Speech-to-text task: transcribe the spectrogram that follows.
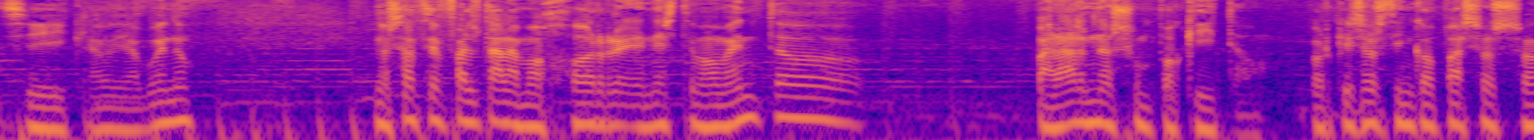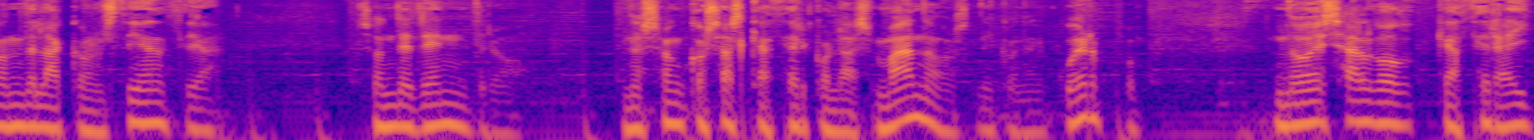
Sí, Claudia. Bueno, nos hace falta a lo mejor en este momento pararnos un poquito, porque esos cinco pasos son de la conciencia, son de dentro, no son cosas que hacer con las manos ni con el cuerpo. No es algo que hacer ahí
